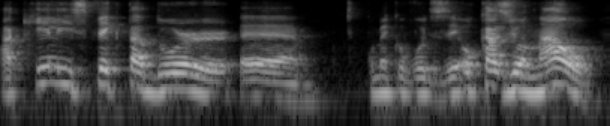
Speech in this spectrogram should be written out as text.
aquele espectador, é, como é que eu vou dizer, ocasional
